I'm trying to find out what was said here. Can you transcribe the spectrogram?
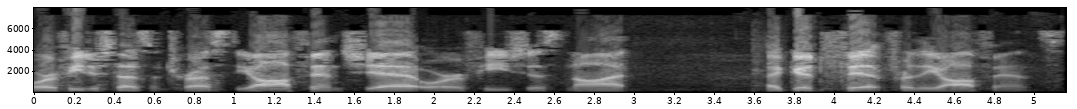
or if he just doesn't trust the offense yet, or if he's just not a good fit for the offense.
